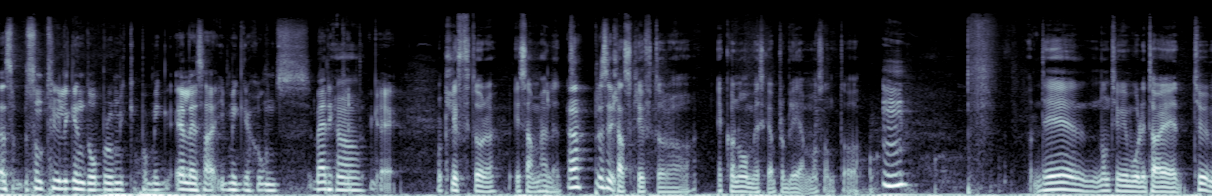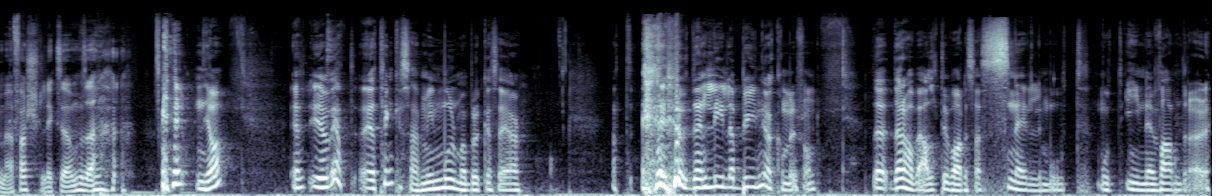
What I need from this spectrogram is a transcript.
alltså, som tydligen då beror mycket på mig- eller så här, immigrationsverket Ja. och grejer. Och klyftor i samhället. Ja, precis. Klassklyftor och ekonomiska problem och sånt. Och Mm. Det är någonting vi borde ta i tur med först liksom. Så här. Ja. Jag, vet, jag tänker så här, min mormor brukar säga att den lilla byn jag kommer ifrån, där, där har vi alltid varit så här snäll mot, mot invandrare.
